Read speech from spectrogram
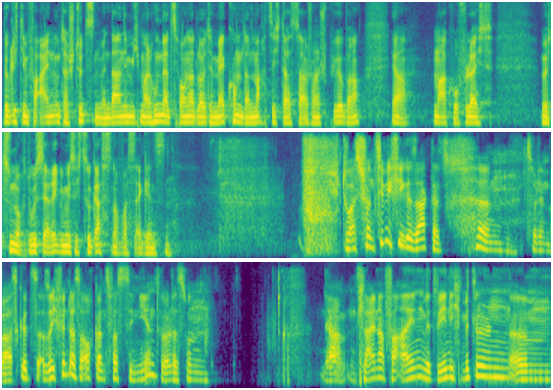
wirklich den Verein unterstützen. Wenn da nämlich mal 100, 200 Leute mehr kommen, dann macht sich das da schon spürbar. Ja, Marco, vielleicht möchtest du noch, du bist ja regelmäßig zu Gast, noch was ergänzen. Du hast schon ziemlich viel gesagt als, ähm, zu den Baskets. Also ich finde das auch ganz faszinierend, weil das so ein ja, ein kleiner Verein mit wenig Mitteln, ähm,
